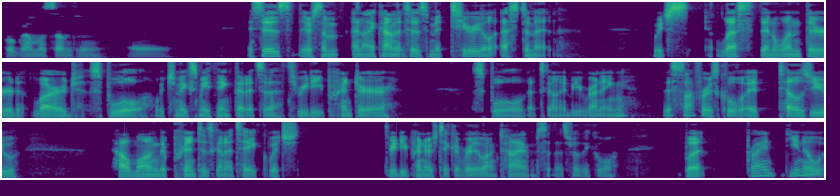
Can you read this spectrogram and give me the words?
program or something uh, It says there's some an icon that says material estimate, which is less than one third large spool, which makes me think that it's a 3D printer spool that's going to be running. This software is cool. It tells you how long the print is going to take, which 3D printers take a very long time. So that's really cool. But Brian, do you know,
